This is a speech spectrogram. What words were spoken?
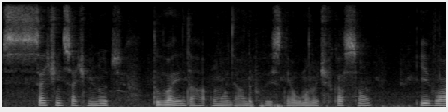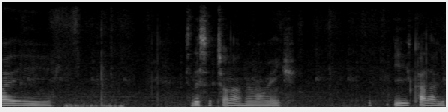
7 em 7 minutos, tu vai dar uma olhada para ver se tem alguma notificação e vai decepcionar normalmente. E caralho,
